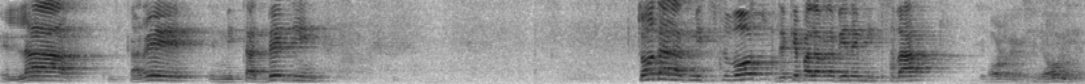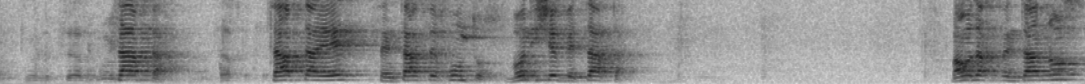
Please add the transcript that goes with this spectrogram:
El la, el karet, el mitad bedin. Todas las mitzvot, ¿de qué palabra viene mitzvah? De orden. Tzavta. Tzavta es sentarse juntos. Bonishev betzavta. Vamos a sentarnos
